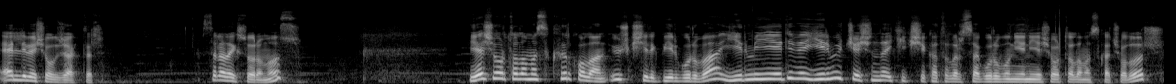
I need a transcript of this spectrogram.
55 olacaktır. Sıradaki sorumuz. Yaş ortalaması 40 olan 3 kişilik bir gruba 27 ve 23 yaşında 2 kişi katılırsa grubun yeni yaş ortalaması kaç olur?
